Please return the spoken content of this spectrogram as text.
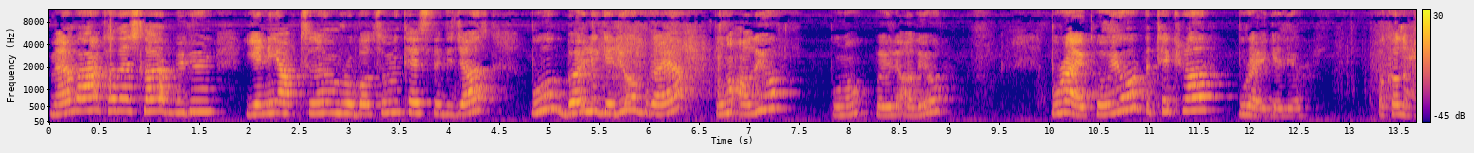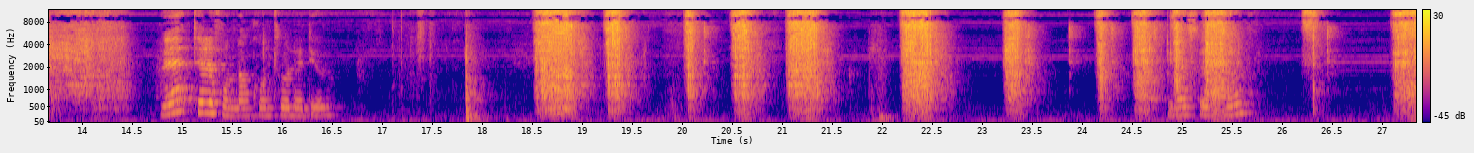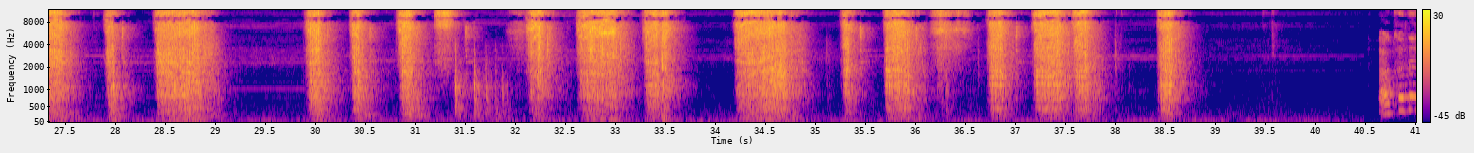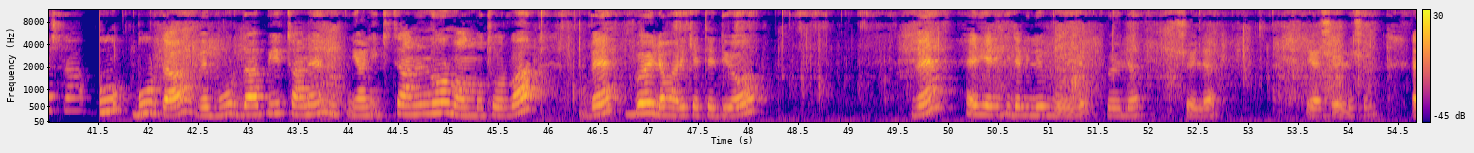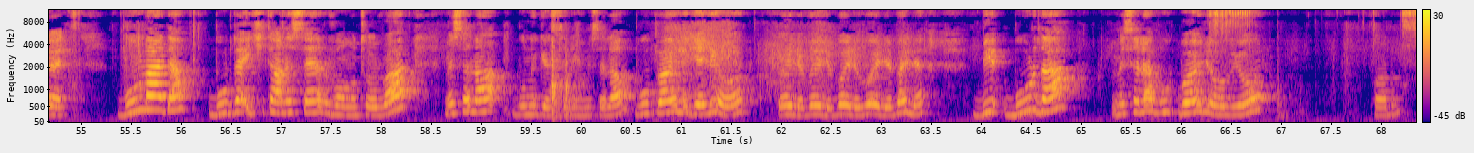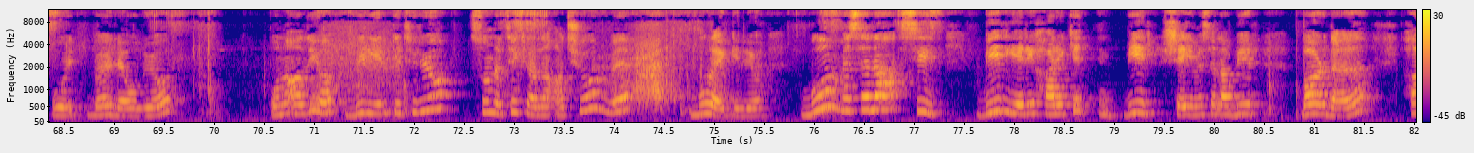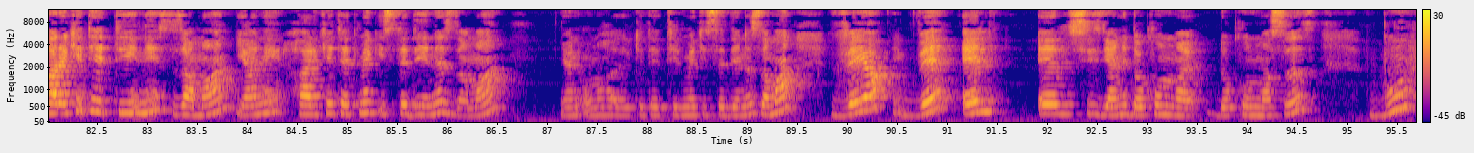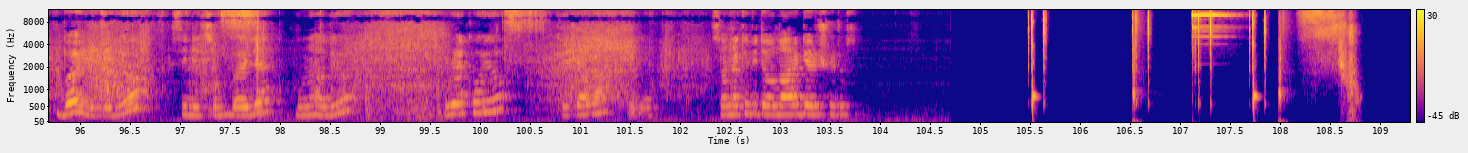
Merhaba arkadaşlar. Bugün yeni yaptığım robotumu test edeceğiz. Bu böyle geliyor buraya. Bunu alıyor. Bunu böyle alıyor. Buraya koyuyor ve tekrar buraya geliyor. Bakalım. Ve telefondan kontrol ediyorum. Biraz hızlı. Arkadaşlar bu burada ve burada bir tane yani iki tane normal motor var ve böyle hareket ediyor ve her yere gidebilir böyle böyle şöyle ya şöyle şöyle. Evet. Bunlarda burada iki tane servo motor var. Mesela bunu göstereyim mesela. Bu böyle geliyor. Böyle böyle böyle böyle böyle. Bir, burada mesela bu böyle oluyor. Pardon. Bu böyle oluyor. Onu alıyor, bir yeri getiriyor, sonra tekrardan açıyor ve buraya geliyor. Bu mesela siz bir yeri hareket, bir şey mesela bir bardağı hareket ettiğiniz zaman yani hareket etmek istediğiniz zaman yani onu hareket ettirmek istediğiniz zaman veya ve el elsiz yani dokunma dokunmasız bu böyle geliyor. Sizin için böyle bunu alıyor. Buraya koyuyor. Tekrardan geliyor. Sonraki videolara görüşürüz.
